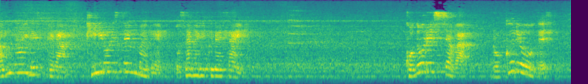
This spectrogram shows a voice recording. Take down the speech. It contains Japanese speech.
危ないですから黄色い線までお下がりください。この列車は6両です。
